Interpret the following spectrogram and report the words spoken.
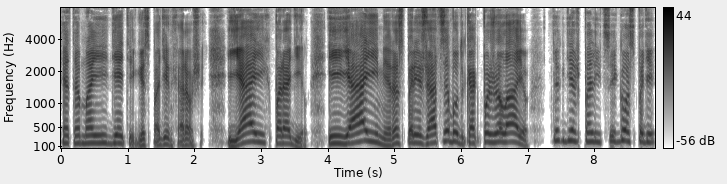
Это мои дети, господин хороший. Я их породил, и я ими распоряжаться буду, как пожелаю. Да где ж полиция, господи?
